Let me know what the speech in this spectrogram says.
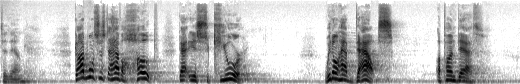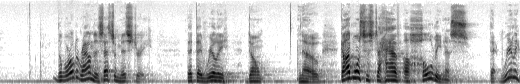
to them. God wants us to have a hope that is secure. We don't have doubts upon death. The world around us, that's a mystery that they really don't know. God wants us to have a holiness that really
